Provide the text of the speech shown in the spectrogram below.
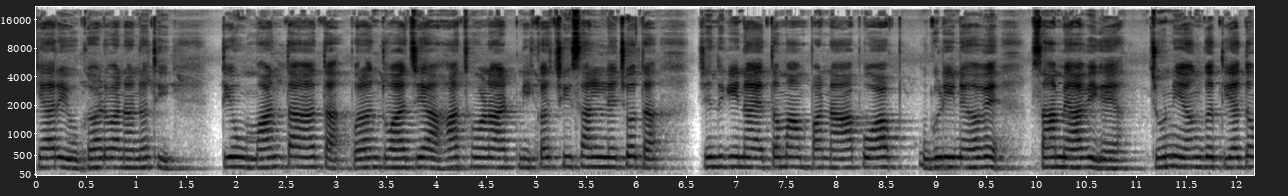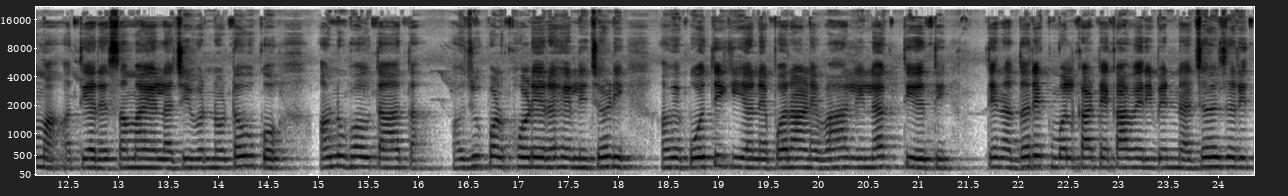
ક્યારેય ઉઘાડવાના નથી. તેવું માનતા હતા, પરંતુ આજે આ હાથવણાટની કચ્છી સાલને જોતા જિંદગીના એ તમામ પાના આપોઆપ ઉઘડીને હવે સામે આવી ગયા. જૂની અંગત યાદોમાં અત્યારે સમાયેલા જીવનનો ટવકો અનુભવતા હતા. હજુ પણ ખોડે રહેલી જડી હવે પોતીકી અને પરાણે વહાલી લાગતી હતી. તેના દરેક મલકાટે કાવેરીબેનના જર્જરિત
